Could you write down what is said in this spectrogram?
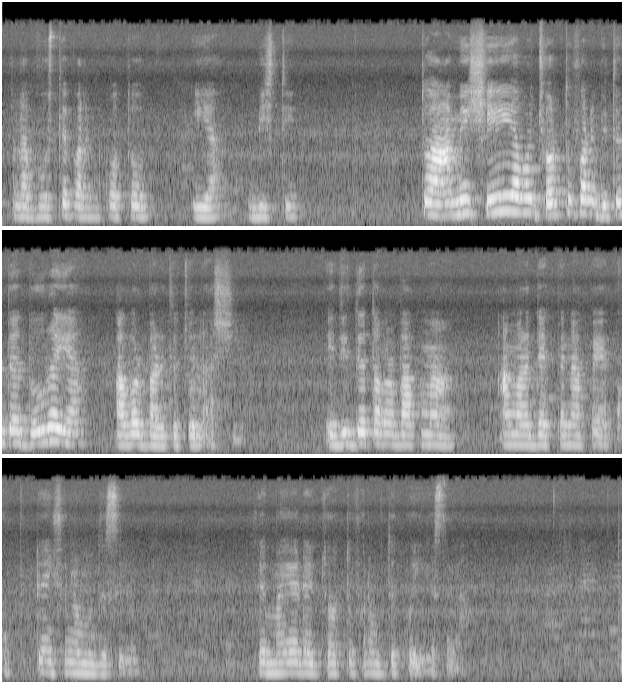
আপনারা বুঝতে পারেন কত ইয়া, বৃষ্টি। তো আমি সেই আবার ঝড় তুফানের ভিতর দিয়ে দৌড়াইয়া আবার বাড়িতে চলে আসি। এদিক দিয়ে তো আমার বাপ মা আমার দেখতে না পেয়ে খুব টেনশনের মধ্যে ছিল। যে মাইয়াটা ঝড় ফোনের মধ্যে কই গেছে না তো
